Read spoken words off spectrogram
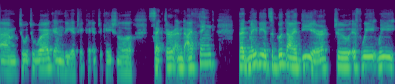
um, to, to work in the edu educational sector. And I think that maybe it's a good idea to, if we, we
